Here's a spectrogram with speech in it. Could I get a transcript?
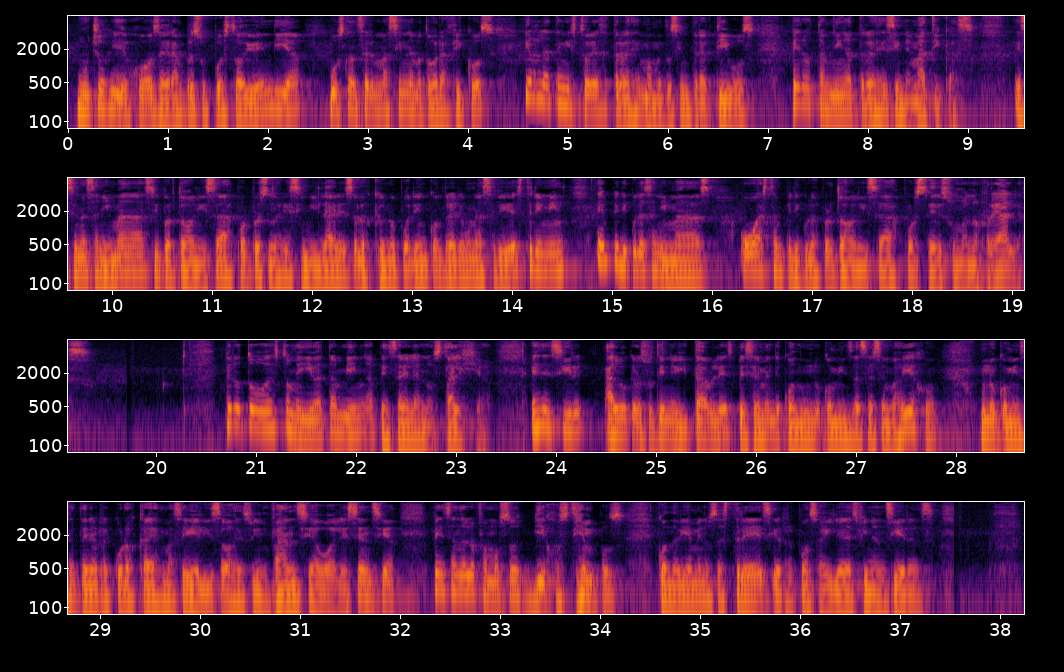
Muchos videojuegos de gran presupuesto de hoy en día buscan ser más cinematográficos y relatan historias a través de momentos interactivos, pero también a través de cinemáticas, escenas animadas y protagonizadas por personajes similares a los que uno podría encontrar en una serie de streaming, en películas animadas o hasta en películas protagonizadas por seres humanos reales. Pero todo esto me lleva también a pensar en la nostalgia, es decir, algo que resulta inevitable, especialmente cuando uno comienza a hacerse más viejo, uno comienza a tener recuerdos cada vez más idealizados de su infancia o adolescencia, pensando en los famosos viejos tiempos, cuando había menos estrés y responsabilidades financieras.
